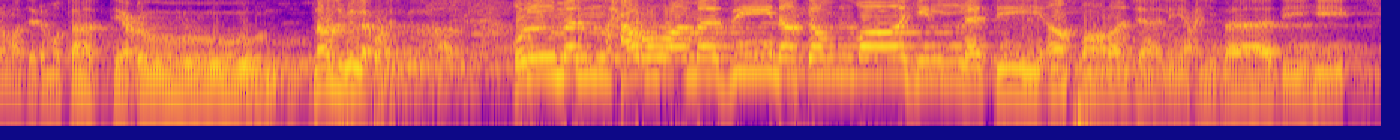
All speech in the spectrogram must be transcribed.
সমাজের মুতানাত্তিউন নাউজুবিল্লাহ পড়েন قل من حرم زينة الله التي أخرج لعباده والطيبات من الرزق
